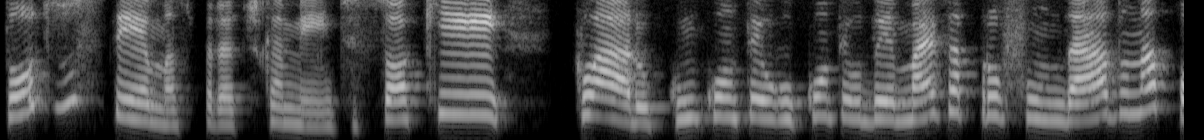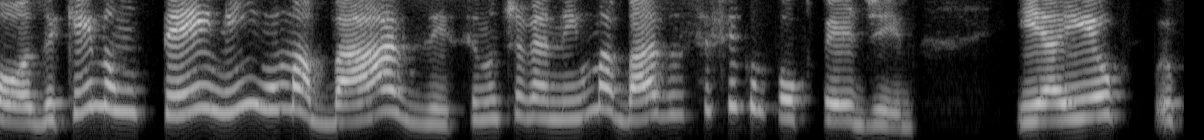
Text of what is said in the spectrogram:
todos os temas praticamente, só que, claro, com conteúdo, o conteúdo é mais aprofundado na pós, e quem não tem nenhuma base, se não tiver nenhuma base, você fica um pouco perdido. E aí eu, eu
